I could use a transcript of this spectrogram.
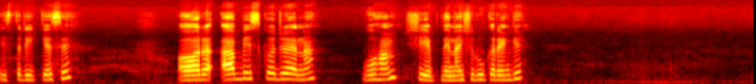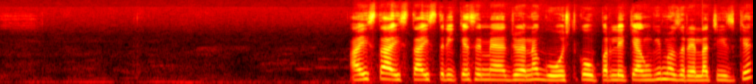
इस तरीके से। और अब इसको जो है ना, वो हम शेप देना शुरू करेंगे। आहिस्ता आहिस्ता इस तरीके से मैं जो है ना गोश्त को ऊपर लेके आऊँगी मोजरेला चीज़ के।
